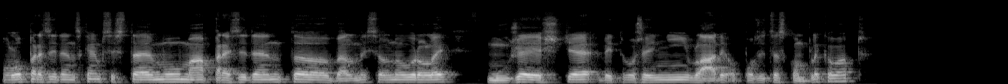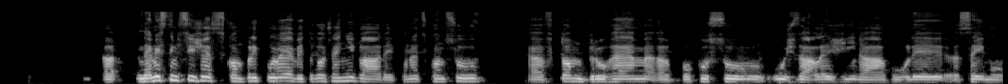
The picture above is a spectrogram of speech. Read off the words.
poloprezidentském systému má prezident velmi silnou roli může ještě vytvoření vlády opozice zkomplikovat? Nemyslím si, že zkomplikuje vytvoření vlády. Konec konců v tom druhém pokusu už záleží na vůli Sejmu.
